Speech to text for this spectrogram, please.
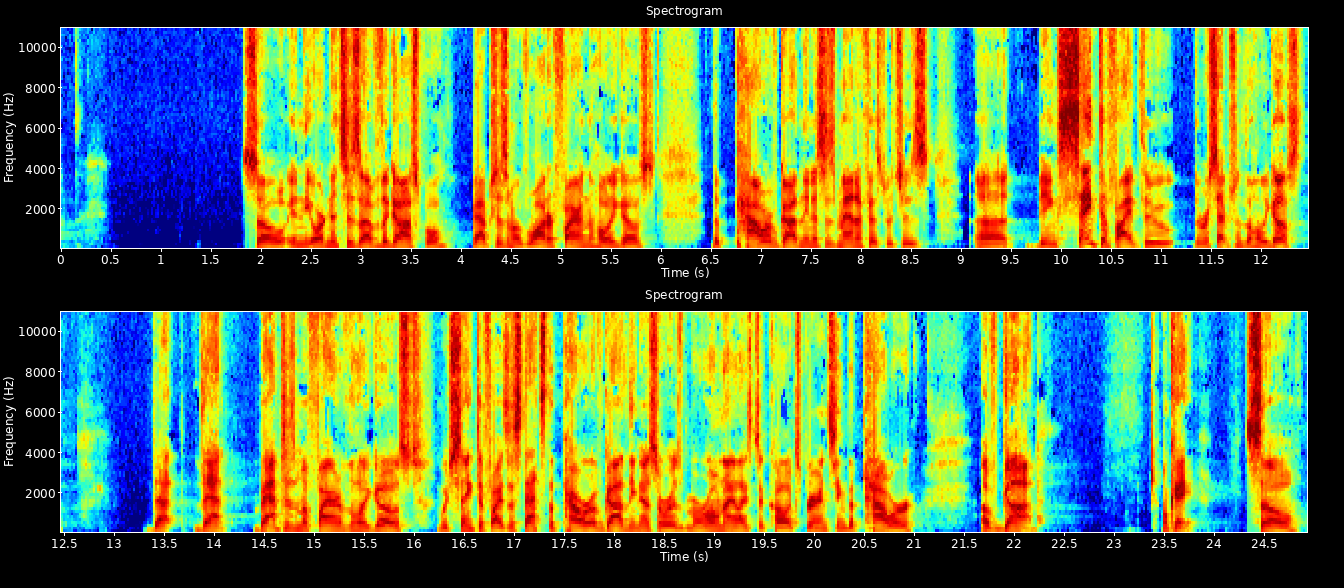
So, in the ordinances of the gospel, baptism of water, fire, and the Holy Ghost, the power of godliness is manifest, which is uh, being sanctified through the reception of the Holy Ghost. That that baptism of fire and of the Holy Ghost, which sanctifies us, that's the power of godliness, or as Moroni likes to call experiencing the power of God. Okay, so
